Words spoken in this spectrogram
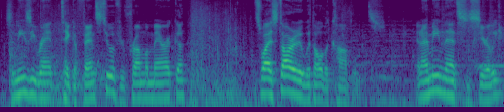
It's an easy rant to take offense to if you're from America. That's why I started it with all the compliments. And I mean that sincerely.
